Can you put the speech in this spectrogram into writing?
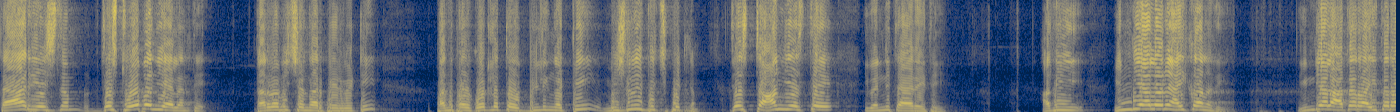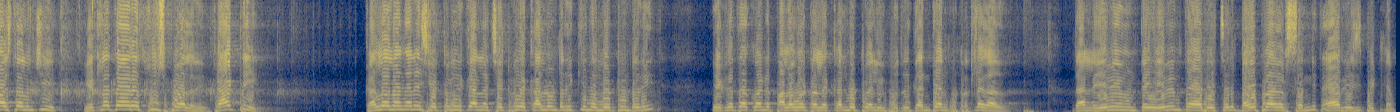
తయారు చేసినాం. జస్ట్ ఓపెన్ చేయాలంతే. ధర్మభిక్షం గారి పేరు పెట్టి పది పది కోట్లతో బిల్డింగ్ కట్టి మిషనరీ తెచ్చిపెట్టినాం. జస్ట్ ఆన్ చేస్తే ఇవన్నీ తయారవుతాయి అది ఇండియాలోనే ఐకాన్ అది. ఇండియాలో ఇతర ఇతర రాష్ట్రాల నుంచి ఎట్లా తయారై చూసిపోవాలి అది. ఫ్యాక్టరీ. కళ్ళనగానే చెట్టు మీద కళ్ళ చెట్టు మీద కళ్ళు ఉంటుంది కింద లొట్టు ఉంటుంది ఎగతక్కువ పలగొట్టాలి కళ్ళొట్టు వెలిగిపోతుంది గంతి అనుకుంటారు. అట్లా కాదు. దానిలో ఏమేమి ఉంటాయి ఏమేమి తయారు చేస్తారు బై ప్రాడక్ట్స్ అన్ని తయారు చేసి పెట్టినాం.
